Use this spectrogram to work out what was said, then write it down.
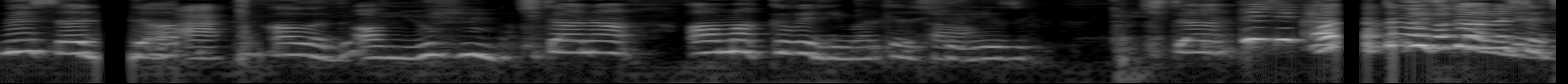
Neyse al, Aa, al hadi. almıyorum. İki tane alma hakkı vereyim arkadaşlar Tamam. yazık. İki tane. kartlarıma Üç tane seç.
